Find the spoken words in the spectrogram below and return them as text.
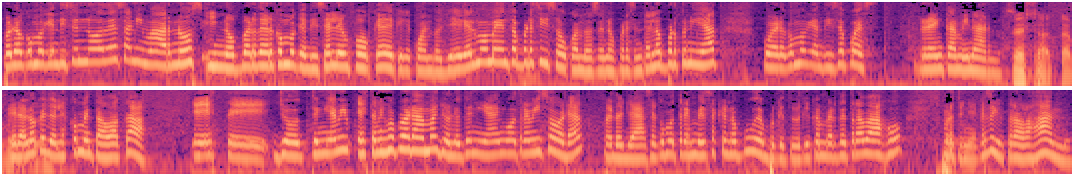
pero como quien dice no desanimarnos y no perder como quien dice el enfoque de que cuando llegue el momento preciso, cuando se nos presente la oportunidad, poder como quien dice pues reencaminarnos. Exactamente. Era lo que yo les comentaba acá. Este, yo tenía mi, este mismo programa, yo lo tenía en otra emisora, pero ya hace como tres meses que no pude porque tuve que cambiar de trabajo, pero tenía que seguir trabajando.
